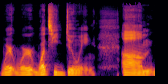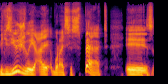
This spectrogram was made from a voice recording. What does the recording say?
Where, where, what's he doing? Um, because usually I, what I suspect is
